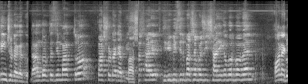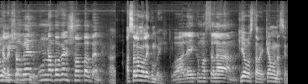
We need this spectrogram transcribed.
তিনশো টাকা করে। দাম ধরতেছি মাত্র পাঁচশো টাকা পিস শাড়ি থ্রি পিসের পাশাপাশি শাড়ি কাপড় পাবেন অনেক পাবেন জি। ওন্না পাবেন সব পাবেন। আচ্ছা। আসসালামু আলাইকুম ভাই। ওয়ালাইকুম আসসালাম। কি অবস্থা ভাই? কেমন আছেন?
